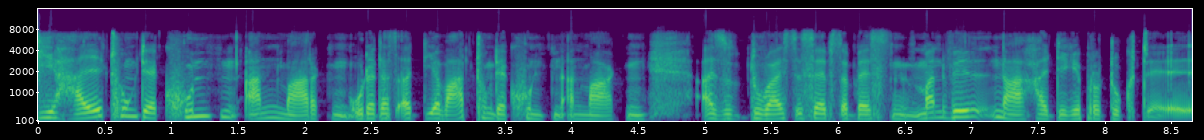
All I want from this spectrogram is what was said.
die Haltung der Kunden an Marken oder das, die Erwartung der Kunden an Marken. Also du weißt es selbst am besten. Man will nachhaltige Produkte.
